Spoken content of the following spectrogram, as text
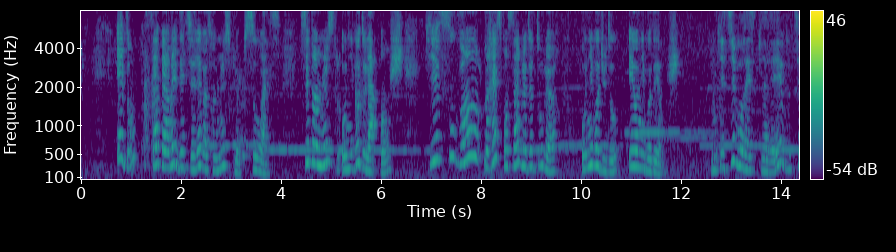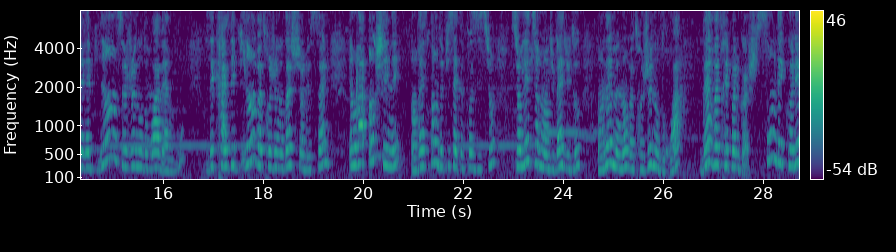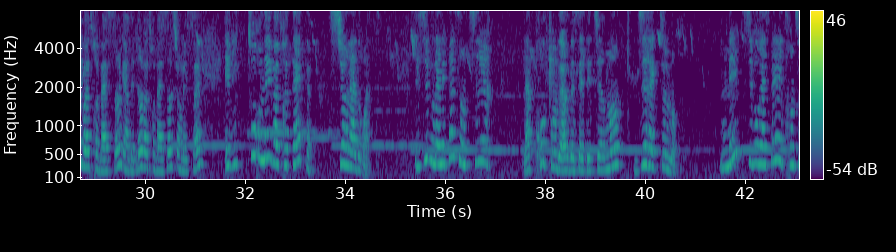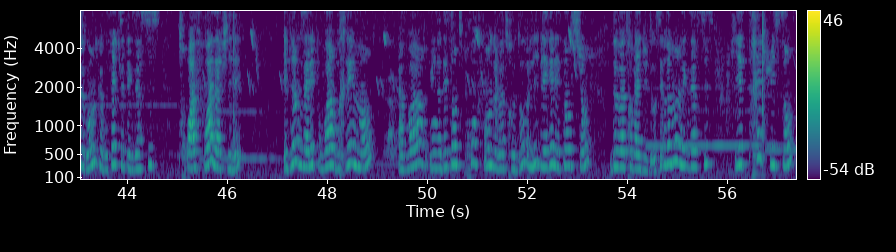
Et donc, ça permet d'étirer votre muscle psoas. C'est un muscle au niveau de la hanche qui est souvent responsable de douleurs au niveau du dos et au niveau des hanches. Donc ici, vous respirez, vous tirez bien ce genou droit vers vous vous écrasez bien votre genou gauche sur le sol et on va enchaîner en restant depuis cette position sur l'étirement du bas du dos en amenant votre genou droit vers votre épaule gauche sans décoller votre bassin. Gardez bien votre bassin sur le sol et vous tournez votre tête sur la droite. Ici, vous n'allez pas sentir la profondeur de cet étirement directement. Mais si vous restez 30 secondes, que vous faites cet exercice trois fois d'affilée, eh bien vous allez pouvoir vraiment avoir une détente profonde de votre dos, libérer les tensions de votre bas du dos. C'est vraiment un exercice qui est très puissant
